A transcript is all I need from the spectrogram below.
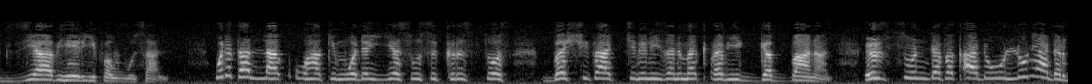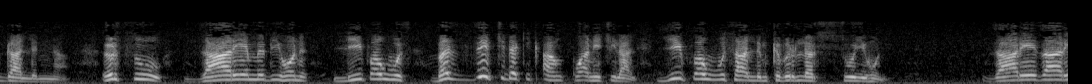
እግዚአብሔር ይፈውሳል ወደ ታላቁ ሐኪም ወደ ኢየሱስ ክርስቶስ በሽታችንን ይዘን መቅረብ ይገባናል። እርሱ እንደ ፈቃዱ ሁሉን ያደርጋልና እርሱ ዛሬም ቢሆን ሊፈውስ በዚች ደቂቃ እንኳን ይችላል። ይፈውሳልም። ክብር ለርሱ ይሁን። ዛሬ ዛሬ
